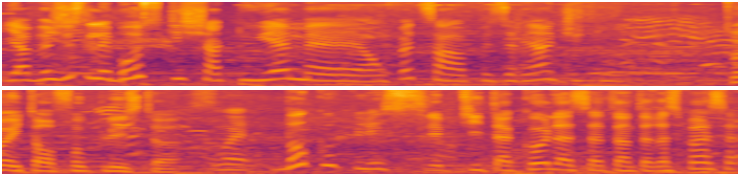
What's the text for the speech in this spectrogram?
Il y avait juste les bosses qui chatouillaient, mais en fait, ça faisait rien du tout. Toi, il t'en faut plus, toi. Ouais, beaucoup plus. Les petits tacos, là, ça t'intéresse pas, ça?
